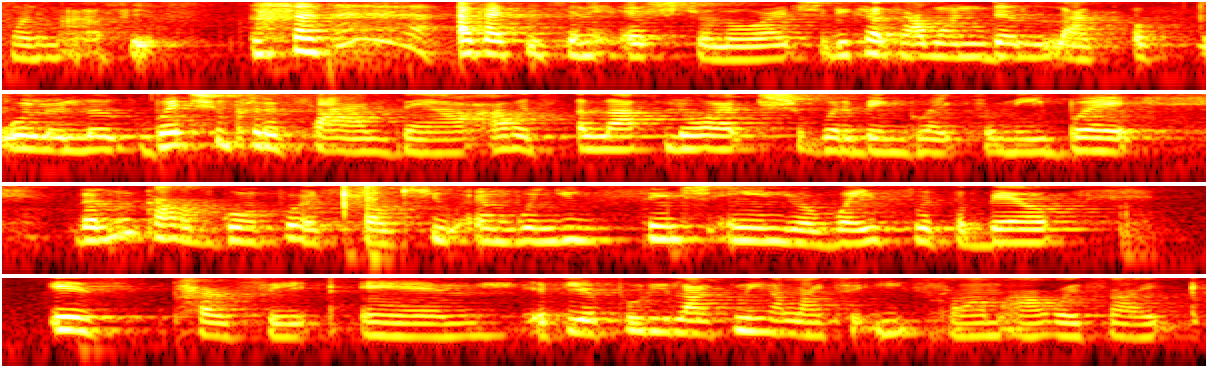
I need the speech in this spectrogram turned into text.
one of my outfits. I got this in an extra large because I wanted like a fuller look, but you could have sized down. I was a lot large would have been great for me, but the look I was going for is so cute. And when you cinch in your waist with the belt, it's perfect. And if you're a foodie like me, I like to eat, so I'm always like,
